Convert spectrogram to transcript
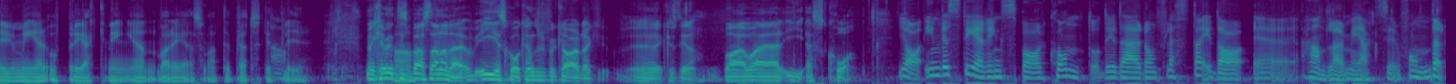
är ju mer uppräkning än vad det är som att det plötsligt Ja. blir. Precis. Men kan vi inte Ja. bara stanna där? ISK, kan du förklara det eh, Kristina? Vad, vad är ISK? Ja, investeringssparkonto. Det är där de flesta idag eh, handlar med aktier och fonder.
